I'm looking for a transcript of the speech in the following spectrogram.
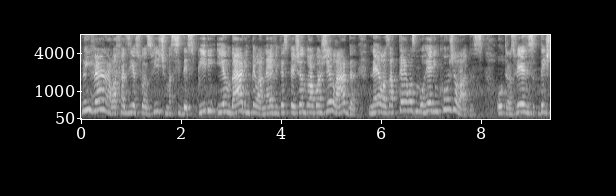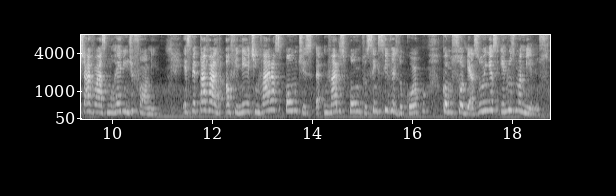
No inverno, ela fazia suas vítimas se despirem e andarem pela neve, despejando água gelada nelas até elas morrerem congeladas. Outras vezes, deixava-as morrerem de fome. Espetava alfinete em várias pontes, eh, em vários pontos sensíveis do corpo, como sob as unhas e nos mamilos.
